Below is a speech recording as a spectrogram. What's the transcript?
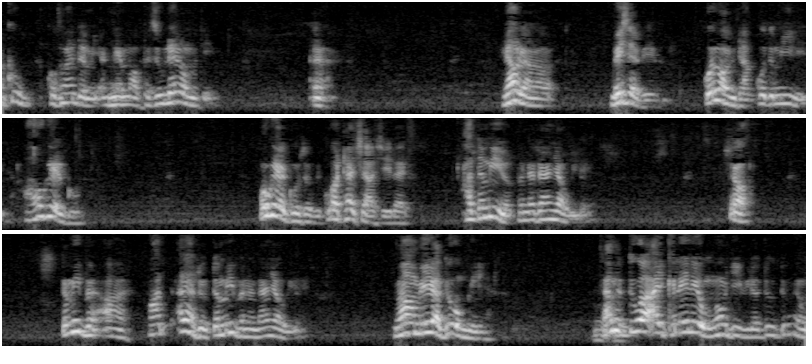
အခုကိုကင်းတယ်မီအငယ်မောင်ဘယ်သူလဲတော့မသိဘူးအဲရောက်လာတော့မိတ်ဆက်ပြီးကိုယ်မောင်ကြီးဒါကိုသမီးလေးဟုတ်ကဲ့ကိုဟုတ်ကဲ့ကိုဆိုပြီးကိုကထက်ရှာရှိလိုက်ဟာသမီးရောဘယ်နှစ်တန်းရောက်ပြီလဲဆိုတော့သမီးဘယ်အာဟာအဲ့ဒါဆိုသမီးဘယ်နှစ်တန်းရောက်ပြီလဲငါမေးတာသူ့ကိုမေးတာ ဒါပေမဲ့ तू ကအဲ့ကလေးလေးကိုငုံကြည့်ပြီးတော့ तू သူ့ကို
